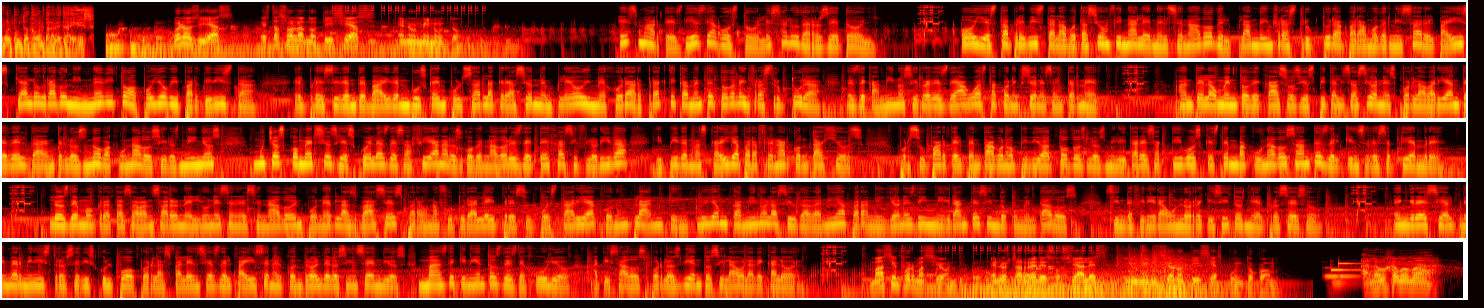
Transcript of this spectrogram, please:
boostmobile.com para detalles. Buenos días, estas son las noticias en un minuto. Es martes 10 de agosto, les saluda Rosette Oll. Hoy está prevista la votación final en el Senado del Plan de Infraestructura para modernizar el país que ha logrado un inédito apoyo bipartidista. El presidente Biden busca impulsar la creación de empleo y mejorar prácticamente toda la infraestructura, desde caminos y redes de agua hasta conexiones a Internet. Ante el aumento de casos y hospitalizaciones por la variante Delta entre los no vacunados y los niños, muchos comercios y escuelas desafían a los gobernadores de Texas y Florida y piden mascarilla para frenar contagios. Por su parte, el Pentágono pidió a todos los militares activos que estén vacunados antes del 15 de septiembre. Los demócratas avanzaron el lunes en el Senado en poner las bases para una futura ley presupuestaria con un plan que incluya un camino a la ciudadanía para millones de inmigrantes indocumentados, sin definir aún los requisitos ni el proceso. En Grecia, el primer ministro se disculpó por las falencias del país en el control de los incendios, más de 500 desde julio, atizados por los vientos y la ola de calor. Más información en nuestras redes sociales y univisionoticias.com. Aloha mamá.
